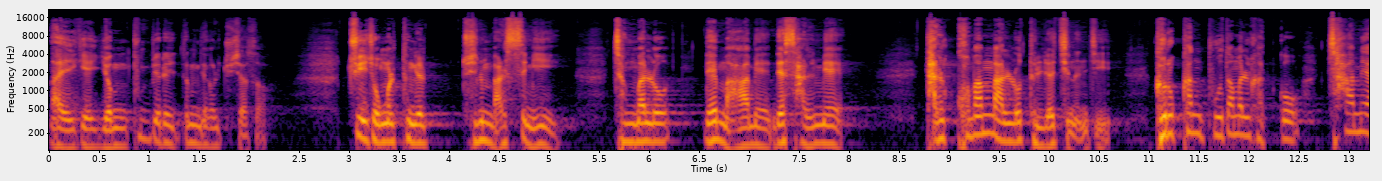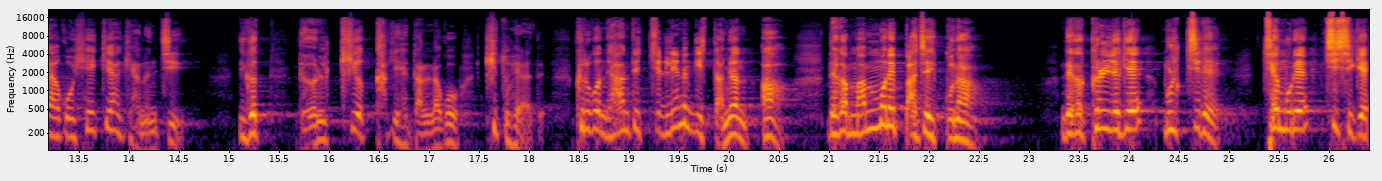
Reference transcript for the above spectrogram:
나에게 영분별의 능력을 주셔서 주의 종을 통해 주시는 말씀이 정말로 내 마음에 내 삶에 달콤한 말로 들려지는지 거룩한 부담을 갖고 참여하고 회개하게 하는지 이것 늘 기억하게 해달라고 기도해야 돼. 그리고 내한테 찔리는 게 있다면 아 내가 만몬에 빠져 있구나. 내가 근력에 물질에 재물에 지식에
